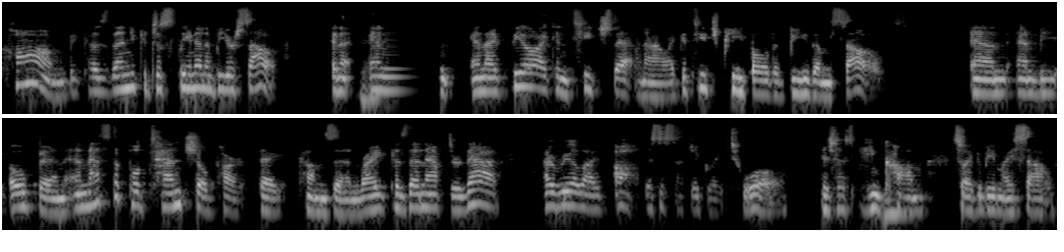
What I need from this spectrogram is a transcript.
calm because then you could just lean in and be yourself and Yeah. and and i feel i can teach that now i could teach people to be themselves and and be open and that's the potential part that comes in right because then after that i realized oh this is such a great tool it's just being Mm-hmm. calm so I could be myself.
